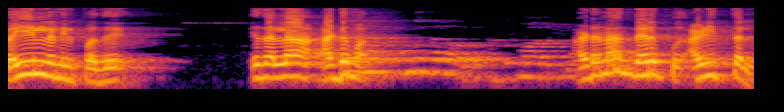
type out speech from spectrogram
வெயிலில் நிற்பது இதெல்லாம் அடுமா. அடுனா நெருப்பு அழித்தல்.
